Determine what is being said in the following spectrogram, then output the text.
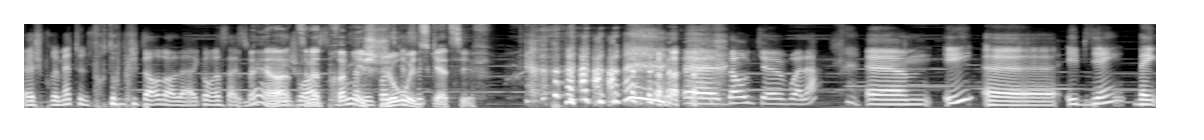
Euh, je pourrais mettre une photo plus tard dans la conversation. Ben, c'est notre si premier show éducatif. Euh, donc, euh, voilà. Et, eh bien, ben,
